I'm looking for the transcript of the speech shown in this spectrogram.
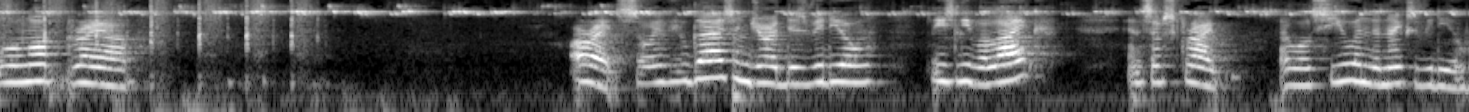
will not dry up. Alright, so if you guys enjoyed this video, please leave a like and subscribe. I will see you in the next video.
